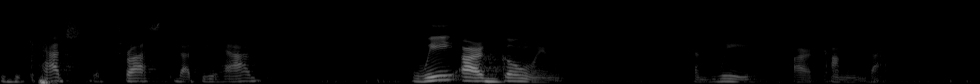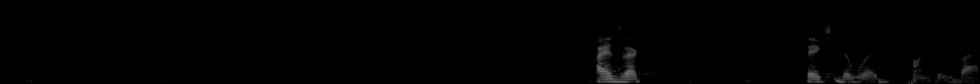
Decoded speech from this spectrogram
Did you catch the trust that he had? We are going and we are coming back. Isaac takes the wood on his back.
